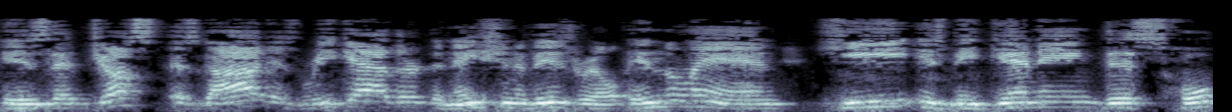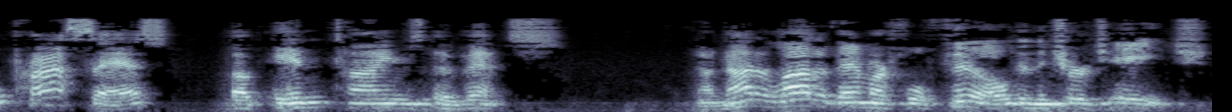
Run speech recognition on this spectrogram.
is that just as God has regathered the nation of Israel in the land, He is beginning this whole process of end times events. Now, not a lot of them are fulfilled in the church age.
